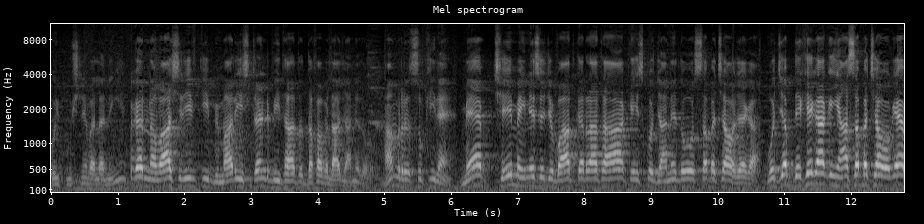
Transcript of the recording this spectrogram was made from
کوئی پوچھنے والا نہیں ہے۔ اگر نواز شریف کی بیماری اسٹنٹ بھی تھا تو دفعہ بلا جانے دو۔ ہم سکھی رہیں۔ میں چھ مہینے سے جو بات کر رہا تھا کہ اس کو جانے دو، سب اچھا ہو جائے گا۔ وہ جب دیکھے گا کہ یہاں سب اچھا ہو گیا،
